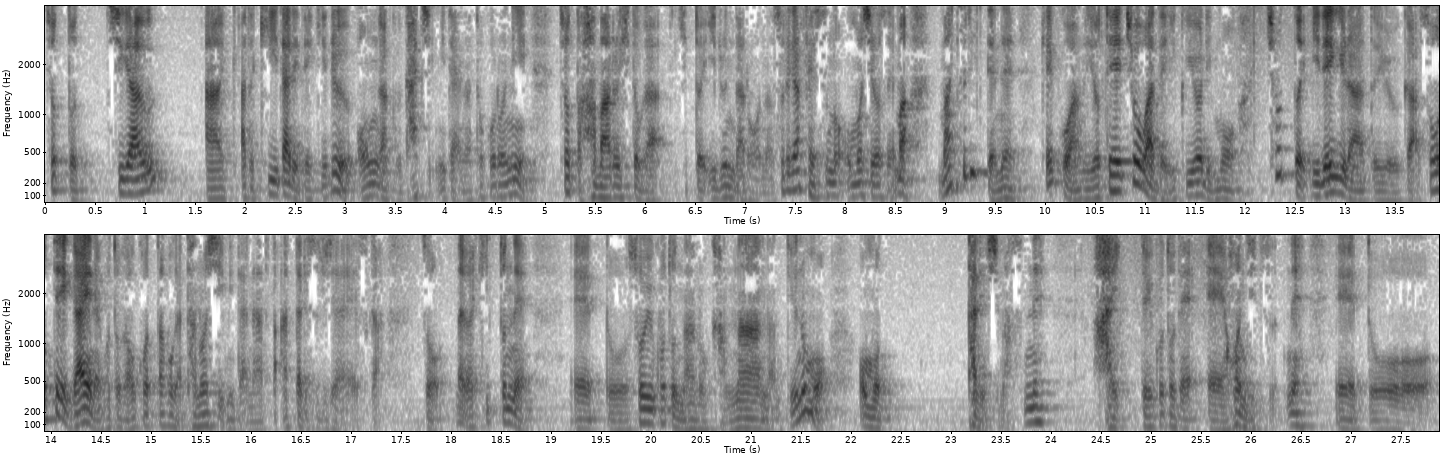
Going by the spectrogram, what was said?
ちょっと違うああと聞いたりできる音楽価値みたいなところにちょっとハマる人がきっといるんだろうな。それがフェスの面白さ。まあ、祭りってね、結構あの予定調和で行くよりも、ちょっとイレギュラーというか、想定外なことが起こった方が楽しいみたいなあったりするじゃないですか。そう。だからきっとね、えっ、と、そういうことなのかななんていうのも思ったりしますね。はい。ということで、えー本日ね、えっ、と、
